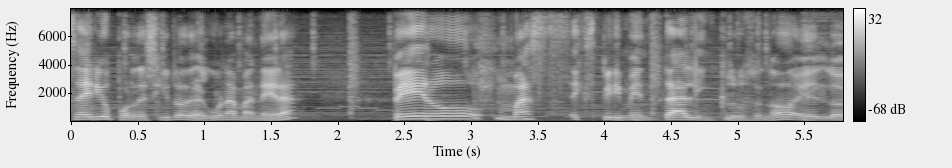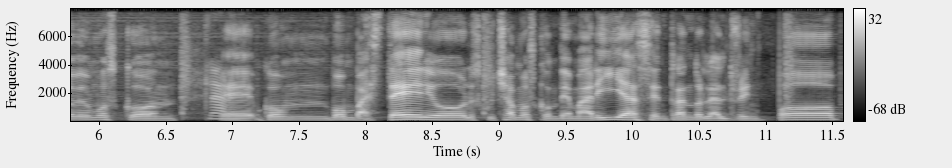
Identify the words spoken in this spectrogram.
serio, por decirlo de alguna manera pero más experimental incluso, ¿no? Eh, lo vemos con, eh, con Bomba Estéreo, lo escuchamos con De Marías entrándole al Dream Pop,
